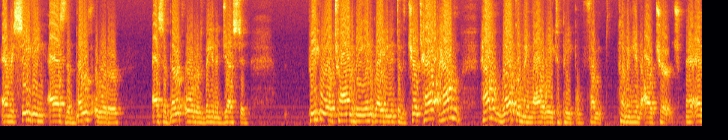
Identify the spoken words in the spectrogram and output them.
and receiving as the birth order as the birth order is being adjusted. People are trying to be integrated into the church. How, how, how welcoming are we to people from coming into our church? And, and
